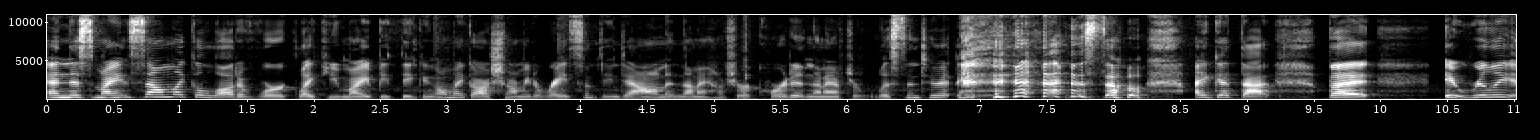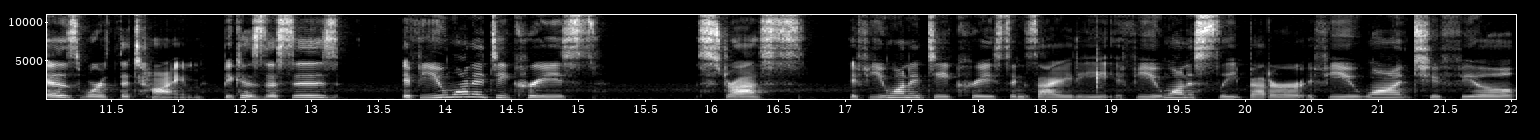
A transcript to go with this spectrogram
And this might sound like a lot of work. Like you might be thinking, oh my gosh, you want me to write something down and then I have to record it and then I have to listen to it. so I get that. But it really is worth the time because this is, if you want to decrease stress, if you want to decrease anxiety, if you want to sleep better, if you want to feel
